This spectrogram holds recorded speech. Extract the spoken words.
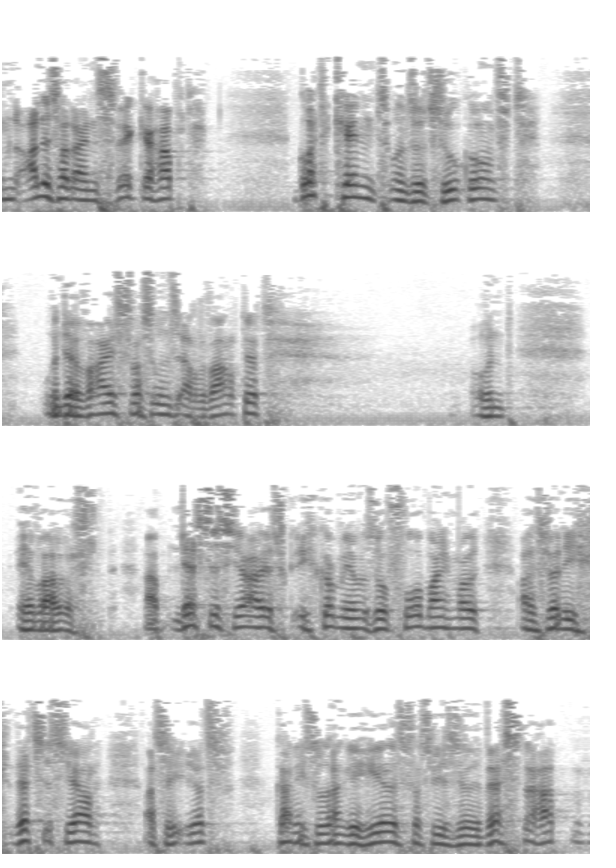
und alles hat einen Zweck gehabt. Gott kennt unsere Zukunft und er weiß, was uns erwartet. Und er war das, ab letztes Jahr, ich komme mir so vor manchmal, als wenn ich letztes Jahr, also jetzt gar nicht so lange her ist, dass wir Silvester hatten.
